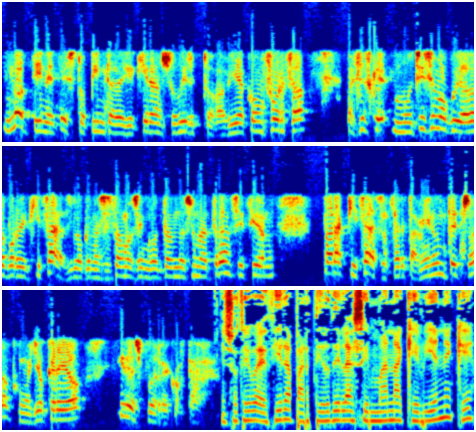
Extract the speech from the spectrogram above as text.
no tiene esto pinta de que quieran subir todavía con fuerza, así es que muchísimo cuidado porque quizás lo que nos estamos encontrando es una transición para quizás hacer también un techo, como yo creo, y después recortar. Eso te iba a decir, a partir de la semana que viene, ¿qué?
